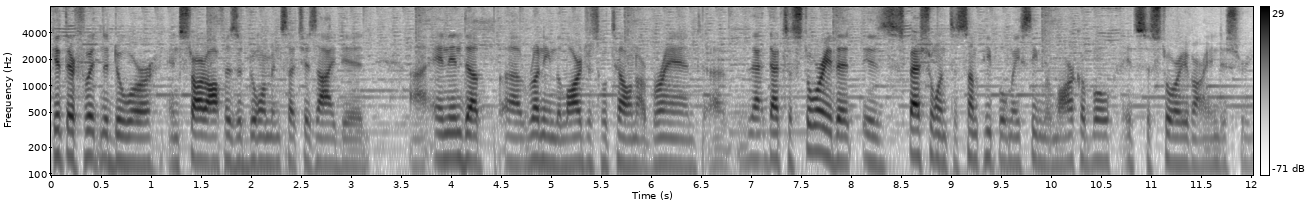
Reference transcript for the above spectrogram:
get their foot in the door and start off as a doorman such as I did uh, and end up uh, running the largest hotel in our brand. Uh, that, that's a story that is special and to some people may seem remarkable. It's the story of our industry.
